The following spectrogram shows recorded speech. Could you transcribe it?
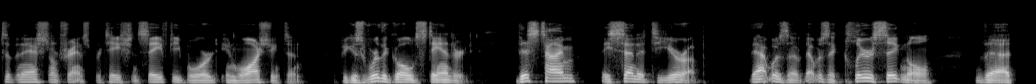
to the National Transportation Safety Board in Washington because we're the gold standard. This time they sent it to Europe. That was a that was a clear signal that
